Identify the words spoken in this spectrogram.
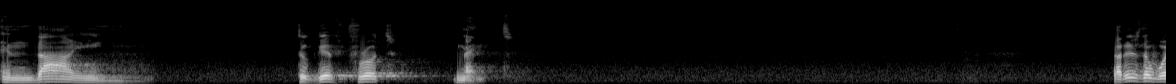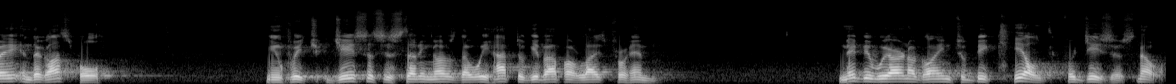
and dying to give fruit meant. That is the way in the gospel in which Jesus is telling us that we have to give up our lives for Him. Maybe we are not going to be killed for Jesus, no.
